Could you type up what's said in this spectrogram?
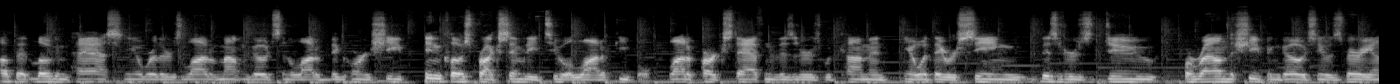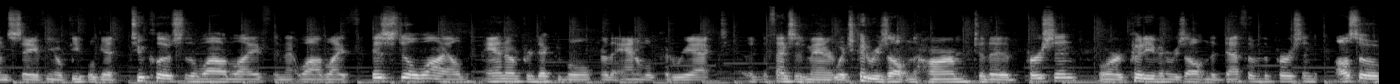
up at Logan Pass, you know, where there's a lot of mountain goats and a lot of bighorn sheep in close proximity to a lot of people. A lot of park staff and visitors would comment, you know, what they were seeing visitors do around the sheep and goats. It was very unsafe. You know, people get too close to the wildlife, and that wildlife is still wild and unpredictable, or the animal could react a defensive manner, which could result in harm to the person or could even result in the death of the person. Also,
